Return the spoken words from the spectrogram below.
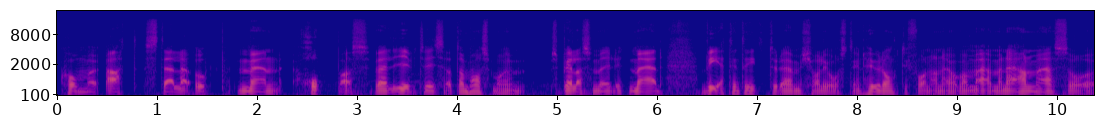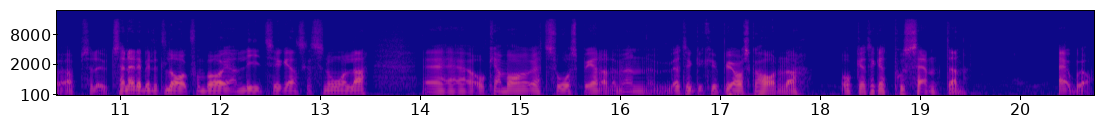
kommer att ställa upp men hoppas väl givetvis att de har så många spelare som möjligt med. Vet inte riktigt hur det är med Charlie Austin, hur långt ifrån han är att vara med. Men är han med så absolut. Sen är det väl ett lag från början. Leeds är ganska snåla eh, och kan vara rätt svårspelade. Men jag tycker QPR ska ha det där. Och jag tycker att procenten är bra.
